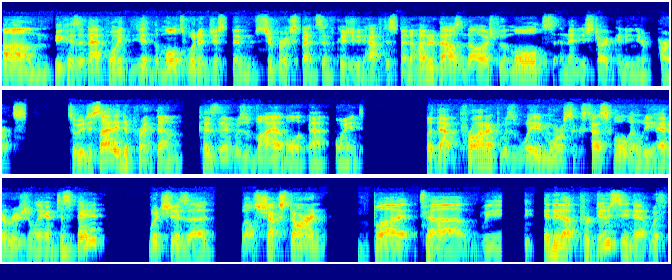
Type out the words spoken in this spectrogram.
Um, because at that point, the molds would have just been super expensive because you'd have to spend $100,000 for the molds and then you start getting your parts. So we decided to print them because it was viable at that point. But that product was way more successful than we had originally anticipated, which is a, well, shucks darn. But uh, we ended up producing it with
